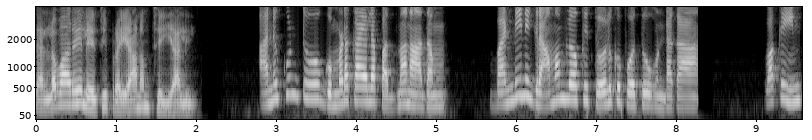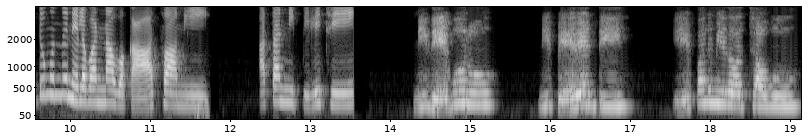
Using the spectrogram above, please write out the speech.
తెల్లవారే లేచి ప్రయాణం చెయ్యాలి. అనుకుంటూ గుమ్మడికాయల పద్మనాథం బండిని గ్రామంలోకి తోలుకుపోతూ ఉండగా ఒక ఇంటి ముందు నిలబడిన ఒక ఆస్వామి అతన్ని పిలిచి నీదే ఊరు నీ పేరేంటి? ఏ పని మీద వచ్చావు?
